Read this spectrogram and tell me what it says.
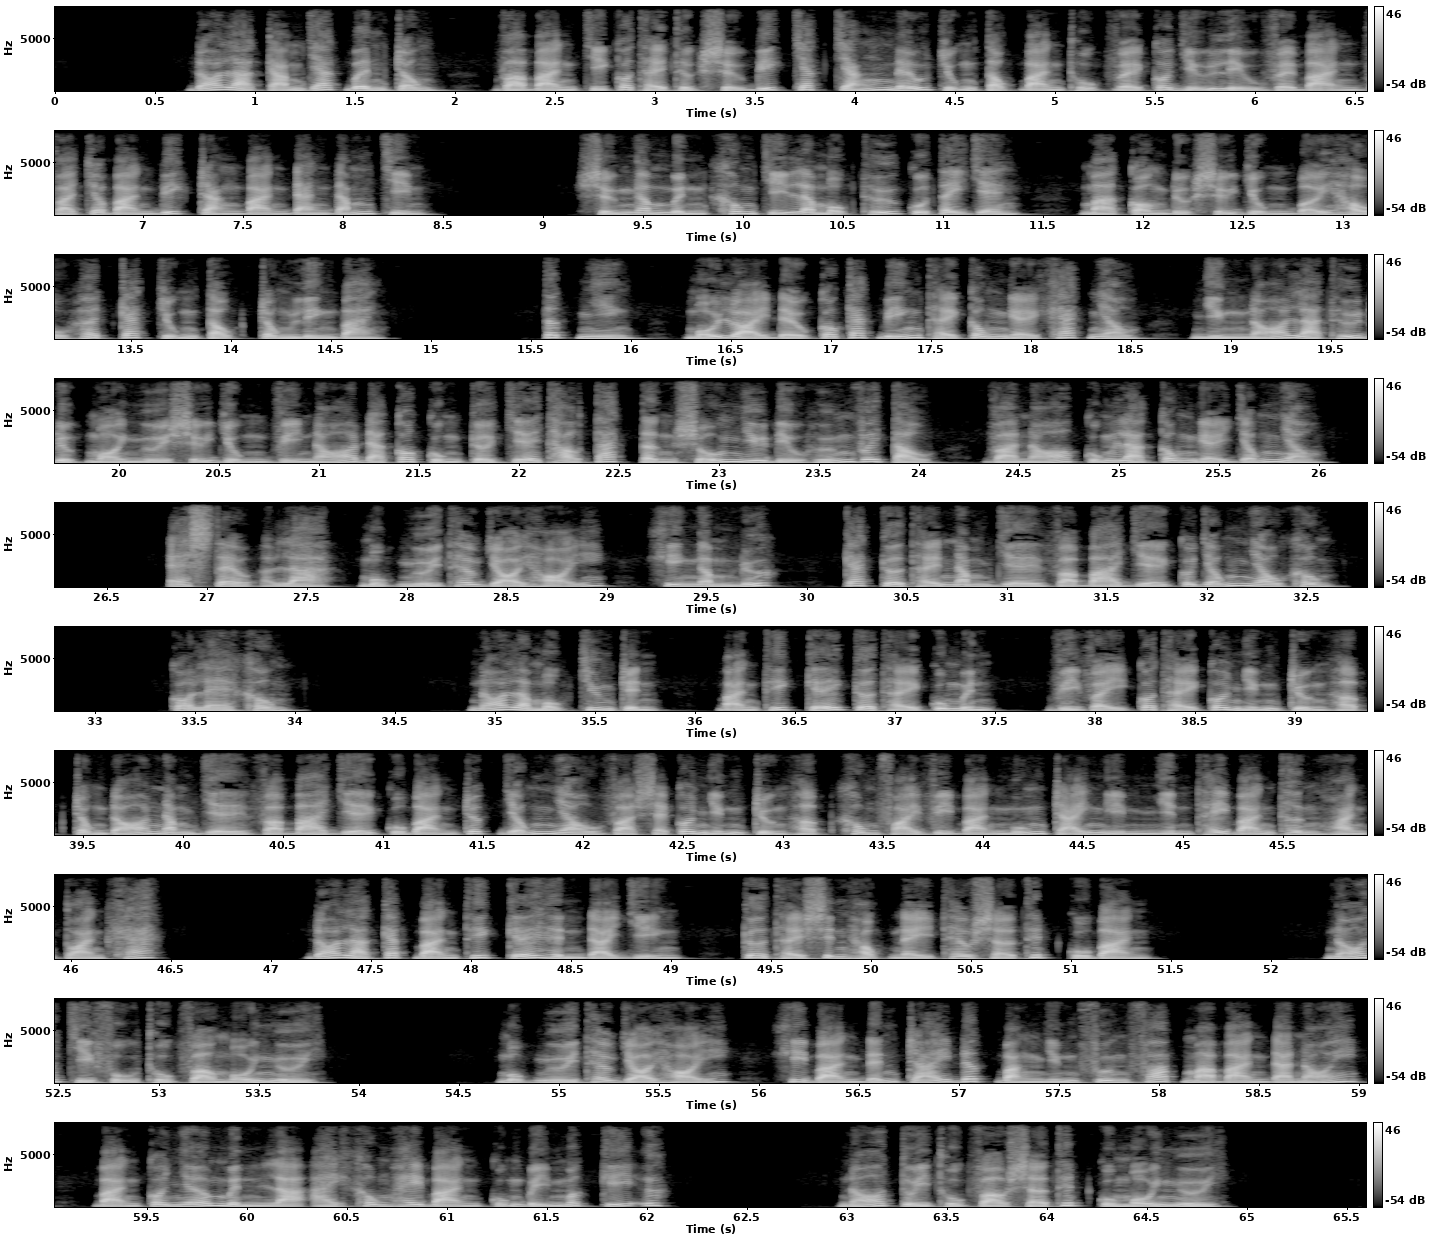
Đó là cảm giác bên trong, và bạn chỉ có thể thực sự biết chắc chắn nếu chủng tộc bạn thuộc về có dữ liệu về bạn và cho bạn biết rằng bạn đang đắm chìm. Sự ngâm mình không chỉ là một thứ của Tây Giang, mà còn được sử dụng bởi hầu hết các chủng tộc trong liên bang. Tất nhiên, mỗi loại đều có các biến thể công nghệ khác nhau, nhưng nó là thứ được mọi người sử dụng vì nó đã có cùng cơ chế thao tác tần số như điều hướng với tàu, và nó cũng là công nghệ giống nhau. Estelle là một người theo dõi hỏi, khi ngâm nước, các cơ thể 5G và 3G có giống nhau không? Có lẽ không. Nó là một chương trình, bạn thiết kế cơ thể của mình, vì vậy có thể có những trường hợp trong đó 5 dê và 3 dê của bạn rất giống nhau và sẽ có những trường hợp không phải vì bạn muốn trải nghiệm nhìn thấy bản thân hoàn toàn khác. Đó là cách bạn thiết kế hình đại diện, cơ thể sinh học này theo sở thích của bạn. Nó chỉ phụ thuộc vào mỗi người. Một người theo dõi hỏi, khi bạn đến trái đất bằng những phương pháp mà bạn đã nói, bạn có nhớ mình là ai không hay bạn cũng bị mất ký ức? Nó tùy thuộc vào sở thích của mỗi người.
